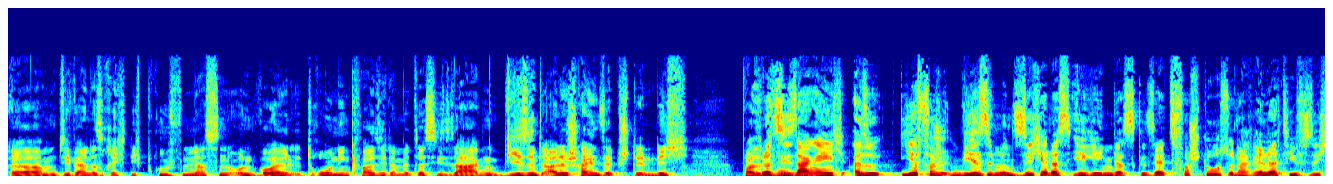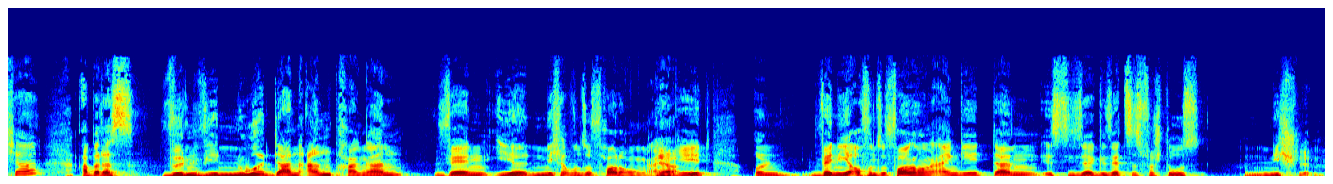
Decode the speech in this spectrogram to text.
ähm, sie werden das rechtlich prüfen lassen und wollen, drohen ihnen quasi damit, dass sie sagen, wir sind alle scheinselbstständig. Was, Und sie sagen eigentlich, also ihr, wir sind uns sicher, dass ihr gegen das Gesetz verstoßt oder relativ sicher, aber das würden wir nur dann anprangern, wenn ihr nicht auf unsere Forderungen Ja. eingeht. Und wenn ihr auf unsere Forderungen eingeht, dann ist dieser Gesetzesverstoß nicht schlimm.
